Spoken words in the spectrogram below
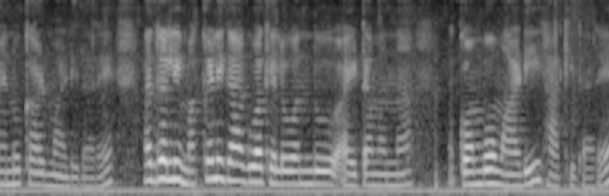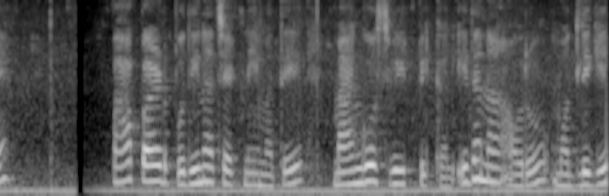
ಮೆನು ಕಾರ್ಡ್ ಮಾಡಿದ್ದಾರೆ. ಅದರಲ್ಲಿ ಮಕ್ಕಳಿಗಾಗುವ ಕೆಲವೊಂದು ಐಟಮನ್ನು ಕೊಂಬೋ ಮಾಡಿ ಹಾಕಿದ್ದಾರೆ. ಪಾಪಡ್, ಪುದೀನ ಚಟ್ನಿ ಮತ್ತು ಮ್ಯಾಂಗೋ ಸ್ವೀಟ್ ಪಿಕ್ಕಲ್ ಇದನ್ನು ಅವರು ಮೊದಲಿಗೆ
